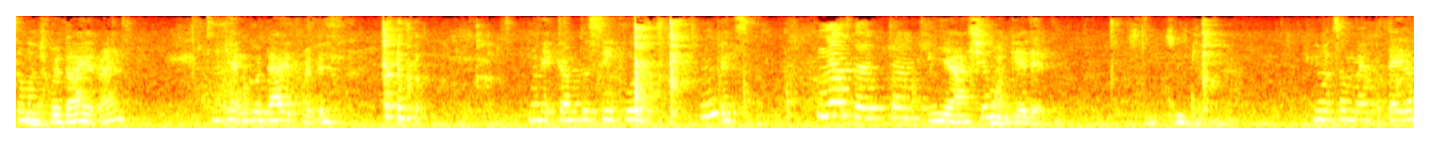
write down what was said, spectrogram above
So much for diet, right? You can't go diet for this. when it comes to seafood, it's yeah. She won't get it. She- She's down there. You want some of my potato?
